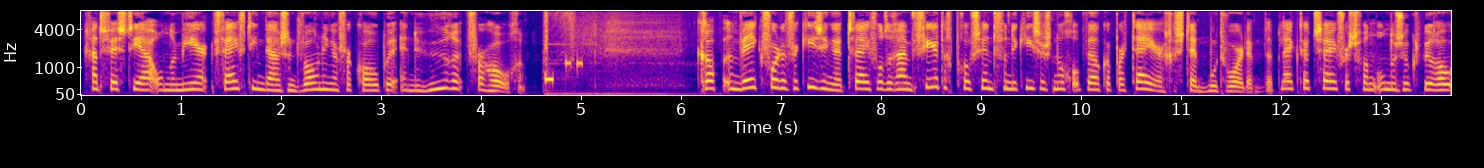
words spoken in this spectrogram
gaat Vestia onder meer 15.000 woningen verkopen en de huren verhogen. Krap een week voor de verkiezingen twijfelt ruim 40% van de kiezers nog op welke partij er gestemd moet worden. Dat blijkt uit cijfers van onderzoeksbureau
